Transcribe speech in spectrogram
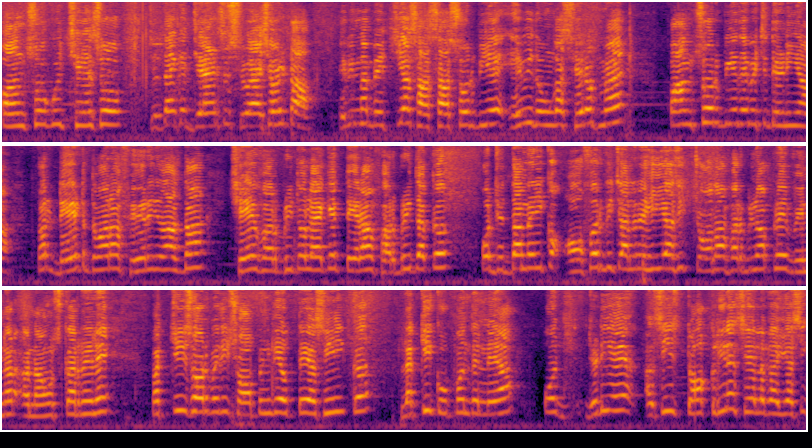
500 ਕੋਈ 600 ਜਿੱਦਾਂ ਕਿ ਜੈਂਟਸ ਸਵੈਸ਼ਰਟ ਆ, ਇਹ ਵੀ ਮੈਂ ਵੇਚੀ ਆ 7-700 ਰੁਪਏ ਇਹ ਵੀ ਦਊਂਗਾ। ਸਿਰਫ ਮੈਂ 500 ਰੁਪਏ ਦੇ ਵਿੱਚ ਦੇਣੀ ਆ। ਪਰ ਡੇਟ ਦੁਬਾਰਾ ਫੇਰ ਦੱਸਦਾ 6 ਫਰਵਰੀ ਤੋਂ ਲੈ ਕੇ 13 ਫਰਵਰੀ ਤੱਕ। ਔਰ ਜਿੱਦਾਂ ਮੇਰੀ ਇੱਕ ਆਫਰ ਵੀ ਚੱਲ ਰਹੀ ਆ, ਅਸੀਂ 14 ਫਰਵਰੀ ਨੂੰ ਆਪਣੇ ਵਿਨਰ ਅਨਾਉਂਸ ਕਰਨੇ ਨੇ। 2500 ਰੁਪਏ ਦੀ ਸ਼ਾਪਿੰਗ ਦੇ ਉੱਤੇ ਅਸੀਂ ਇੱਕ ਲੱਕੀ ਕੂਪਨ ਦਿੰਨੇ ਆ। ਉਹ ਜਿਹੜੀ ਇਹ ਅਸੀਂ ਸਟਾਕ ਕਲੀਅਰੈਂਸ ਸੇਲ ਲਗਾਈ ਅਸੀਂ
